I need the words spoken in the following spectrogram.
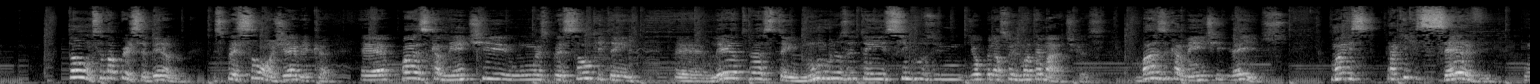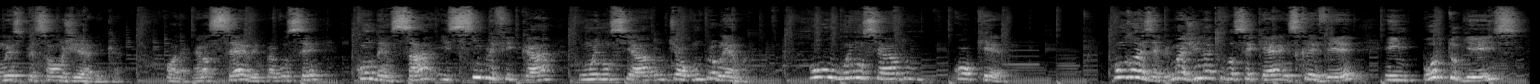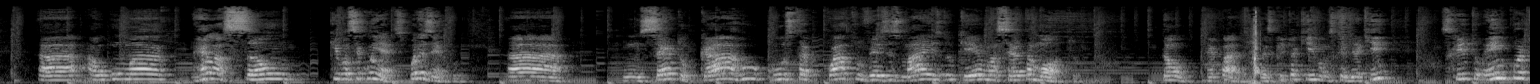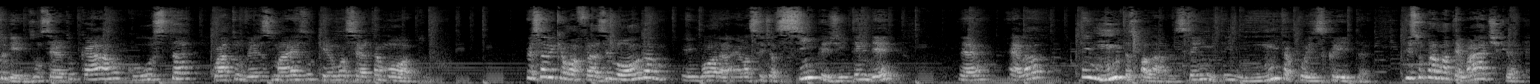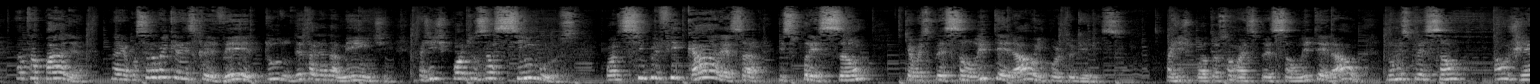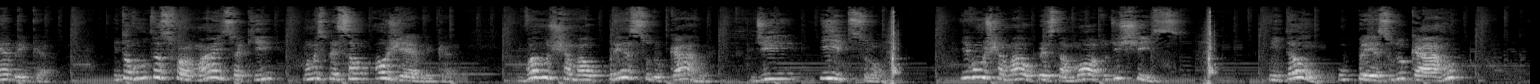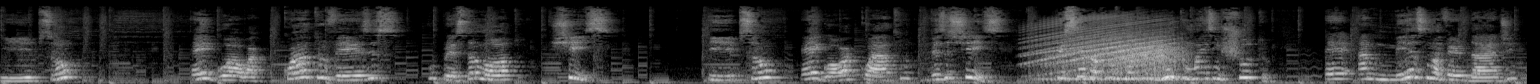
Então, você está percebendo? Expressão algébrica é basicamente uma expressão que tem é, letras, tem números e tem símbolos de, de operações matemáticas. Basicamente é isso. Mas para que serve uma expressão algébrica? Ora, ela serve para você condensar e simplificar um enunciado de algum problema. Ou um enunciado qualquer. Vamos dar um exemplo. Imagina que você quer escrever em português ah, alguma relação que você conhece. Por exemplo, ah, um certo carro custa quatro vezes mais do que uma certa moto. Então, repare, está escrito aqui, vamos escrever aqui, escrito em português. Um certo carro custa quatro vezes mais do que uma certa moto. Percebe que é uma frase longa, embora ela seja simples de entender, né? ela tem muitas palavras, tem, tem muita coisa escrita. Isso para matemática atrapalha. Né? Você não vai querer escrever tudo detalhadamente. A gente pode usar símbolos, pode simplificar essa expressão, que é uma expressão literal em português. A gente pode transformar a expressão literal numa expressão algébrica. Então vamos transformar isso aqui numa expressão algébrica. Vamos chamar o preço do carro de Y. E vamos chamar o preço da moto de X. Então, o preço do carro, Y, é igual a 4 vezes o preço da moto, X. Y é igual a 4 vezes X. Perceba que é muito mais enxuto. É a mesma verdade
